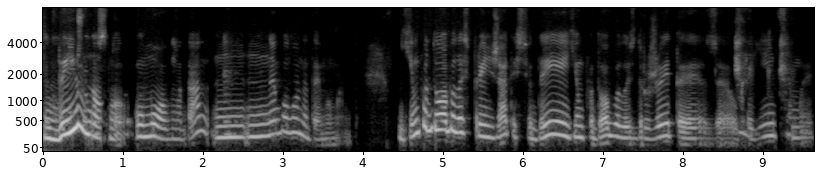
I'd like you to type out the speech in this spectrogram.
дивного, умовно, да, не було на той момент. Їм подобалось приїжджати сюди, їм подобалось дружити з українцями,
